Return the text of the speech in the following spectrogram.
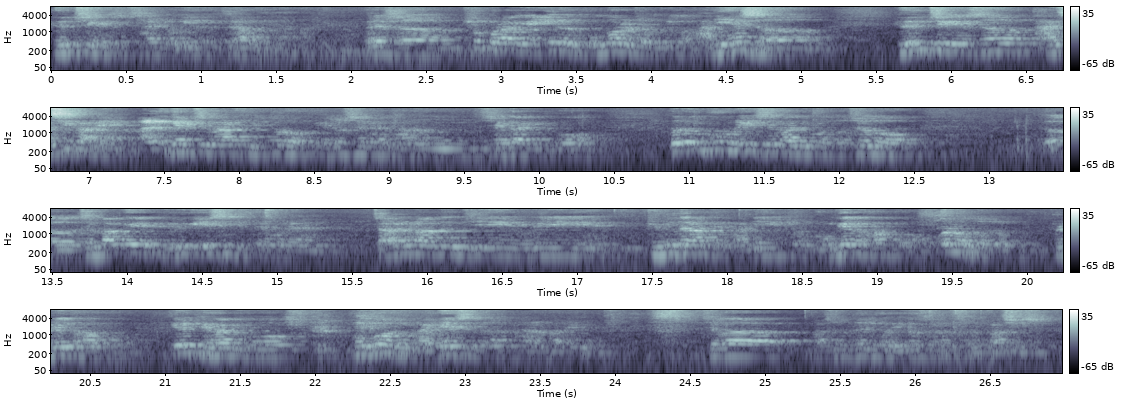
교육청에서 살려고 있더라고요. 그래서 충분하게 이런 공부를 좀 우리가 많이 해서 교육 측에서 단시간에 빨리 결정할 수 있도록 해줬으면 하는 생각이고 그런 부분에 있어가지고도 저도 어, 전반기에 교육이 있었기 때문에 자료라든지 우리 주민들한테 많이 좀 공개를 하고 언론도 좀 플레이도 하고 이렇게 해가지고 공부가 좀 많이 됐으면 하는 바람입니다. 제가 말씀드린 건 이것으로 마치겠습니다.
